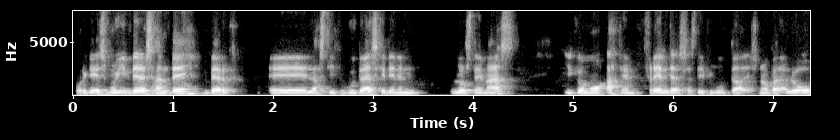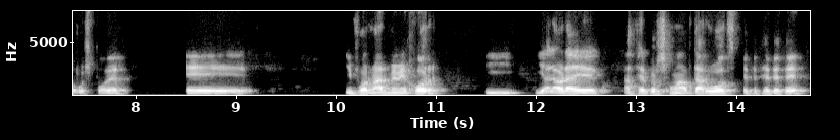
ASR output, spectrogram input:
porque es muy interesante ver eh, las dificultades que tienen los demás y cómo hacen frente a esas dificultades, ¿no? Para luego pues, poder eh, informarme mejor y, a la hora de hacer cosas como adaptar WOTS, etc., etc.,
